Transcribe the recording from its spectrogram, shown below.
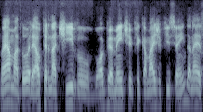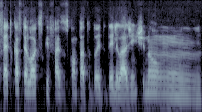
Não é amador, é alternativo. Obviamente fica mais difícil ainda, né? Exceto o Castelox que faz os contatos doidos dele lá, a gente não.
